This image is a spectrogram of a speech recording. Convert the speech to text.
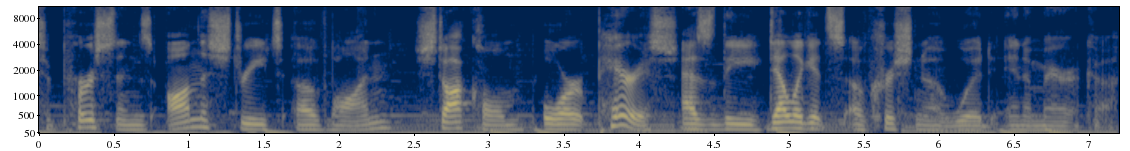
to persons on the streets of Bonn, Stockholm, or Paris as the delegates of Krishna would in America.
